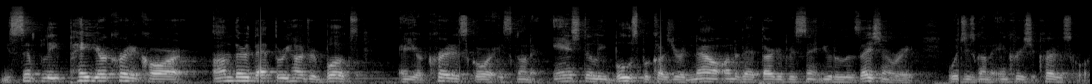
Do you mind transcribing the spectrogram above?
You simply pay your credit card under that 300 bucks and your credit score is going to instantly boost because you're now under that 30% utilization rate, which is going to increase your credit score.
